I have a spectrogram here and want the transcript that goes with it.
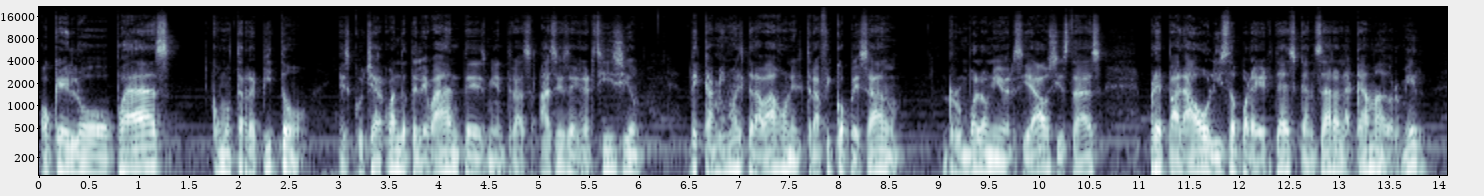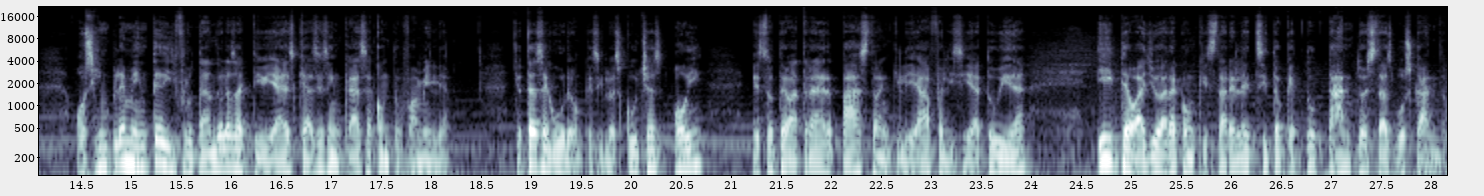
o que lo puedas, como te repito, escuchar cuando te levantes, mientras haces ejercicio, de camino al trabajo, en el tráfico pesado, rumbo a la universidad o si estás preparado o listo para irte a descansar a la cama a dormir o simplemente disfrutando las actividades que haces en casa con tu familia. Yo te aseguro que si lo escuchas hoy, esto te va a traer paz, tranquilidad, felicidad a tu vida y te va a ayudar a conquistar el éxito que tú tanto estás buscando.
